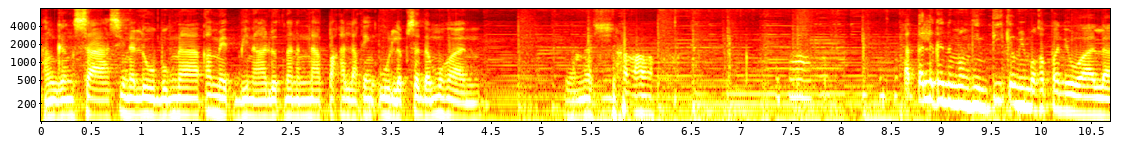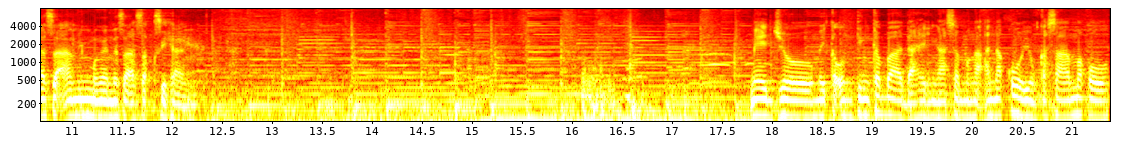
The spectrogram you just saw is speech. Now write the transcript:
Hanggang sa sinalubong na kami at binalot na ng napakalaking ulap sa damuhan. Yan na siya. At talaga namang hindi kami makapaniwala sa aming mga nasasaksihan. Medyo may kaunting kaba dahil nga sa mga anak ko yung kasama ko.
